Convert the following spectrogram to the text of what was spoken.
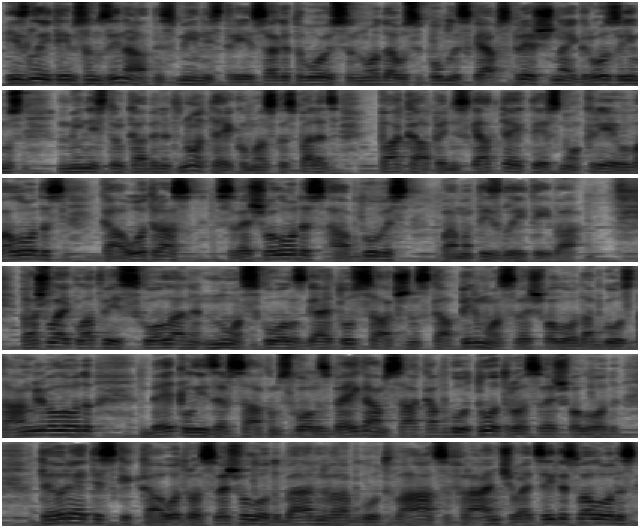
Izglītības un zinātnes ministrija sagatavojusi un nodevusi publiskai apspriešanai grozījumus ministru kabineta noteikumos, kas paredz pakāpeniski atteikties no krievu valodas kā otrās svešvalodas apguves pamatizglītībā. Pašlaik Latvijas skolēni no skolas gaita uzsākšanas kā pirmo svešvalodu apgūst angļu valodu, bet līdz ar sākuma skolas beigām sāk apgūt otro svešvalodu. Teorētiski kā otro svešvalodu bērni var apgūt vācu, franču vai citas valodas,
